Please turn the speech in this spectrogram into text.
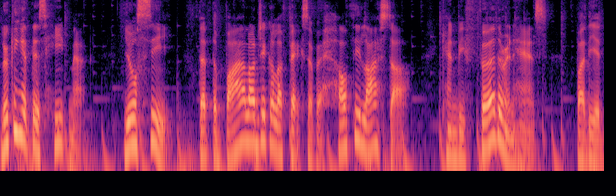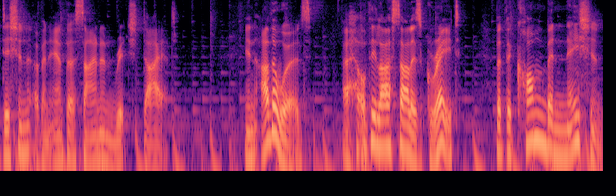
Looking at this heat map, you'll see that the biological effects of a healthy lifestyle can be further enhanced by the addition of an anthocyanin-rich diet. In other words, a healthy lifestyle is great, but the combination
